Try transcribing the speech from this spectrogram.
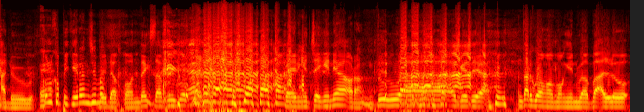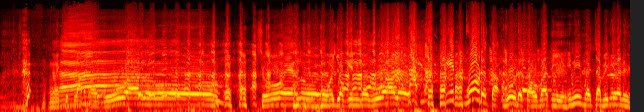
aduh Kok lu kepikiran sih, Bang? beda konteks tapi gue pengen, ngecenginnya orang tua gitu ya. Ntar gua ngomongin bapak lu. Ngejeblak ke gua lu. Suwe lu mojokin ke gua lu. It gua udah tau gua udah tahu banget nih. Ini baca pikiran nih.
